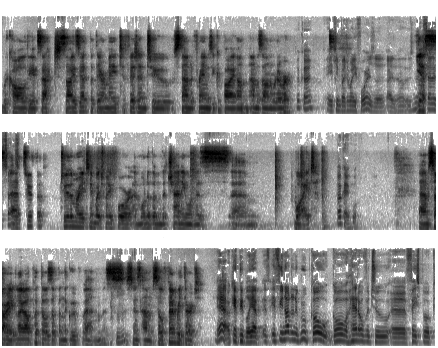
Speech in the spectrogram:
recall the exact size yet, but they are made to fit into standard frames you could buy on Amazon or whatever. Okay. 18 by 24 is a. I don't know, isn't Yes, uh, two, of them, two of them are 18 by 24, and one of them, the Chani one, is um, wide. okay. Cool. Um, sorry, like I'll put those up in the group um, as, Mm-hmm. as soon as I'm. So February 3rd. Yeah, okay, people. Yeah, if, if you're not in a group, go go head over to uh, Facebook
